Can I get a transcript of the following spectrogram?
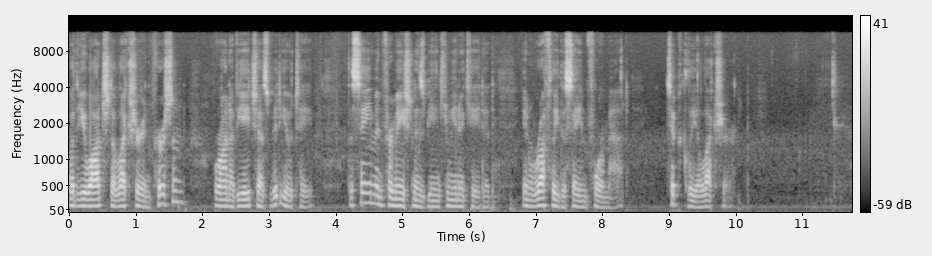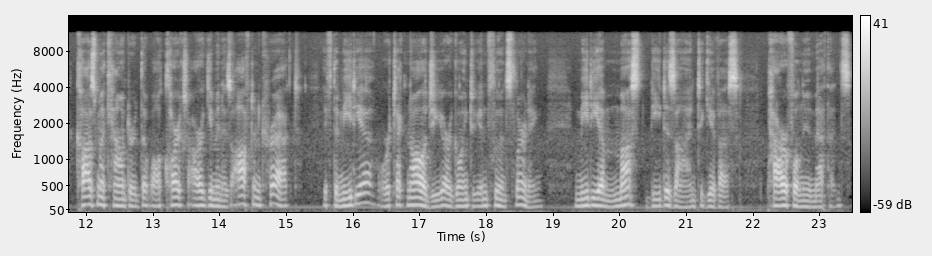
Whether you watched a lecture in person or on a VHS videotape, the same information is being communicated in roughly the same format, typically a lecture. Kozma countered that while Clark's argument is often correct, if the media or technology are going to influence learning, media must be designed to give us powerful new methods,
